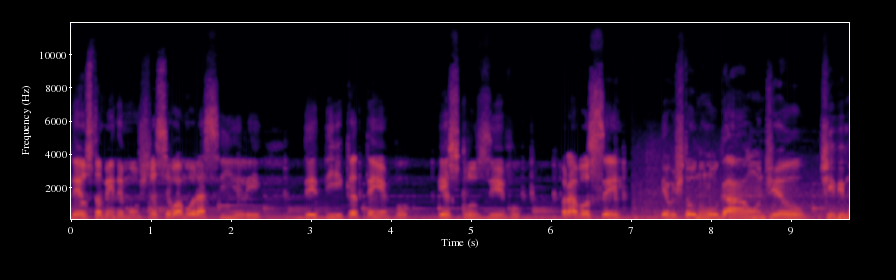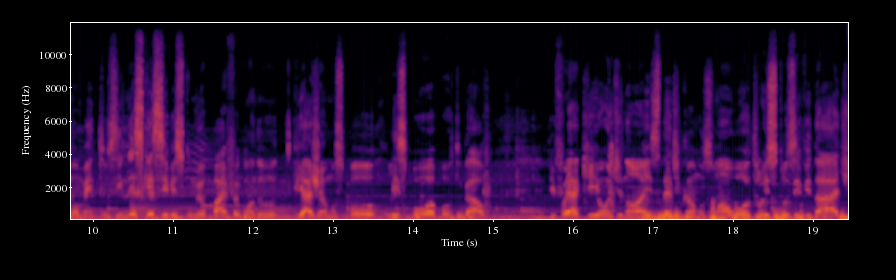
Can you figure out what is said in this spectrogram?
Deus também demonstra seu amor assim. Ele dedica tempo exclusivo para você. Eu estou num lugar onde eu tive momentos inesquecíveis com meu pai. Foi quando viajamos por Lisboa, Portugal. E foi aqui onde nós dedicamos um ao outro exclusividade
